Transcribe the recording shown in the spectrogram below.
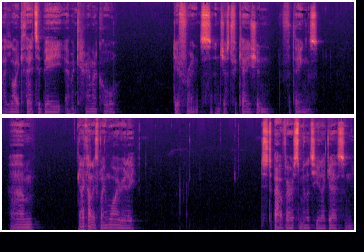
I like there to be a mechanical difference and justification for things. Um, and I can't explain why, really. Just about verisimilitude, I guess, and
